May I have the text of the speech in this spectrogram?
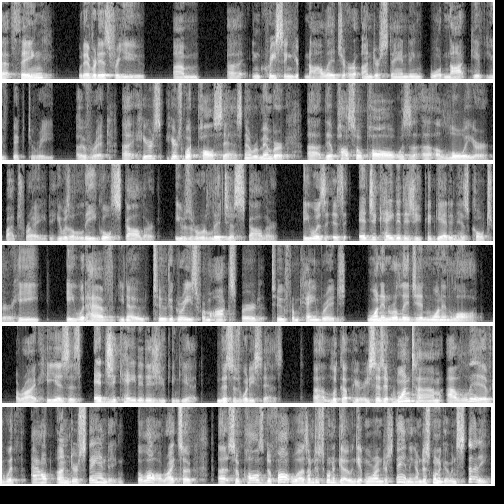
That thing, whatever it is for you, um, uh, increasing your knowledge or understanding will not give you victory over it. Uh, here's, here's what Paul says. Now, remember, uh, the Apostle Paul was a, a, lawyer by trade, he was a legal scholar, he was a religious scholar. He was as educated as you could get in his culture. He, he would have, you know, two degrees from Oxford, two from Cambridge, one in religion, one in law. All right? He is as educated as you can get. And this is what he says uh, look up here. He says, At one time, I lived without understanding the law, right? So, uh, so Paul's default was, I'm just going to go and get more understanding. I'm just going to go and study.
